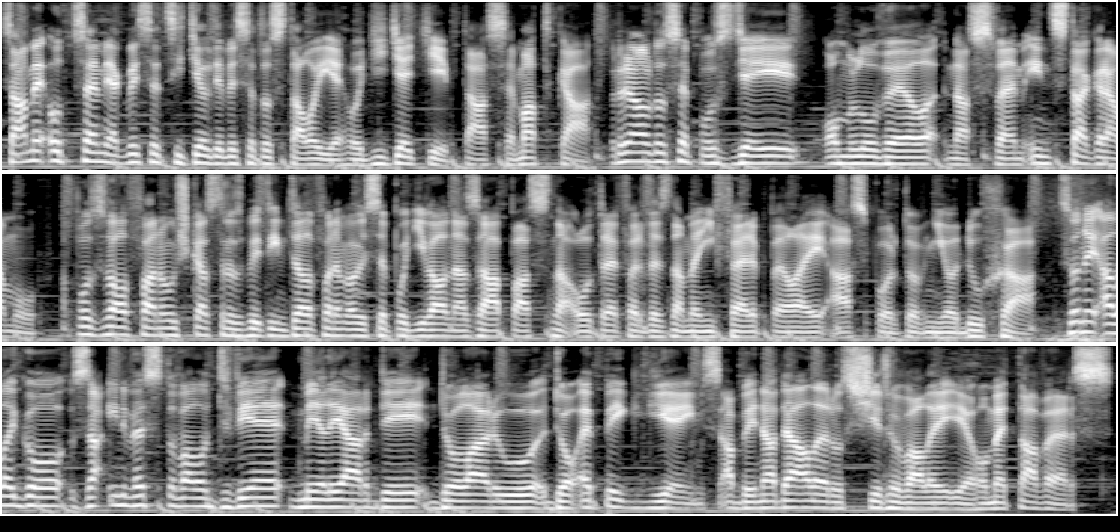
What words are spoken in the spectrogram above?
Sám je otcem, jak by se cítil, kdyby se to stalo jeho dítěti, ptá se matka. Ronaldo se později omluvil na svém Instagramu a pozval fanouška s rozbitým telefonem, aby se podíval na zápas na Old Trafford ve znamení fair play a sportovního ducha. Sony Allego zainvestovalo 2 miliardy dolarů do Epic Games, aby nadále rozšiřovali jeho metaverse.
